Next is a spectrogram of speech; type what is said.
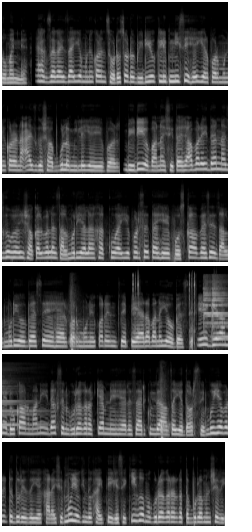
জমান্য এক জায়গায় যাইয়ে মনে করেন ছোট ছোট ভিডিও ক্লিপ নিছি, হেই এরপর মনে করেন আজকে সবগুলো মিলিয়ে এবার ভিডিও বানাইছি। তাই আবার এই দেন, আজকে ওই সকালবেলা ঝালমুড়ি এলাকা কুয়াইয়ে পড়ছে, তাই হে ফুচকাও বেছে, ঝালমুড়িও বেছে হের পর মনে করেন যে পেয়ারা বানাইয়েও বেছে। এই গ্রামে ঢোকার মানে দেখছেন ঘুরা কেমনে হেরে সার্কুল দিয়ে আজাইয়ে ধরছে। মুই এবার একটু দূরে যাইয়ে খারাইছি মুইও কিন্তু খাইতেই গেছি। কি গো ঘুরা ঘুরার কথা বুড়া মানুষেরই।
